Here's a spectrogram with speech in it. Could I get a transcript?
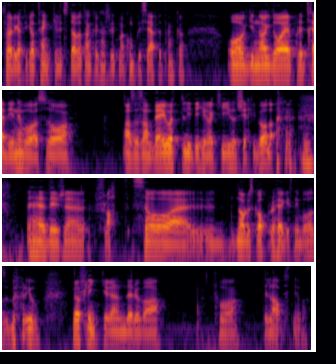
føler jeg at jeg kan tenke litt større tanker, kanskje litt mer kompliserte tanker. Og når jeg da er på det tredje nivået, så Altså, sånn, det er jo et lite hierarki hos Kirkegård, da. Mm. det er jo ikke flatt. Så uh, når du skal opp på det høyeste nivået, så bør du jo være flinkere enn det du var på det laveste nivået.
